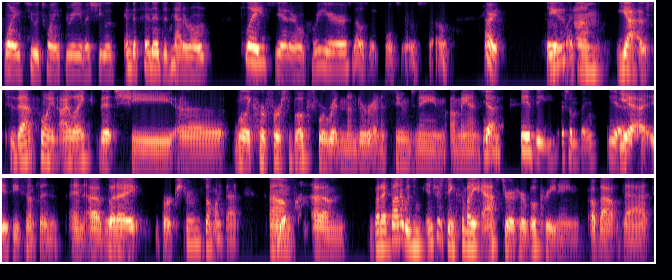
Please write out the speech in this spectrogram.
22 or 23, but she was independent and had her own place. She had her own career. So that was really cool too. So, all right. So Do you, um, yeah, to that point, I like that she, uh, well, like her first books were written under an assumed name, a man's name. yes, Izzy or something. Yeah. Yeah, Izzy something, and uh, but Yeah. I Bergstrom, something like that. Um, um, but I thought it was interesting. Somebody asked her at her book reading about that,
